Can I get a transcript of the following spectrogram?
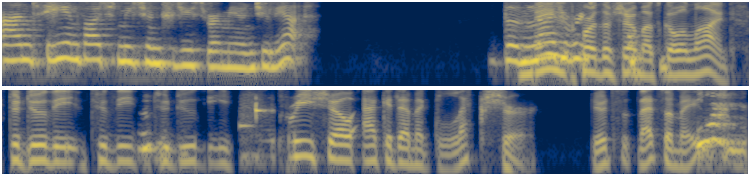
and he invited me to introduce Romeo and Juliet. The night of for the show must go online to do the to the to Mhm. do the pre-show academic lecture. It's that's amazing. yeah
